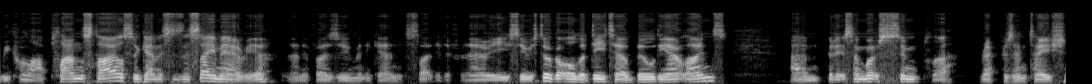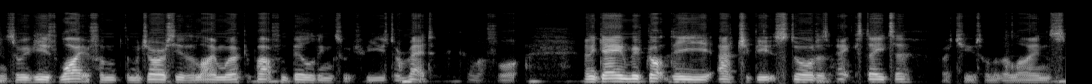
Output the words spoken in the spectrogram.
we call our plan style. So again, this is the same area, and if I zoom in again, slightly different area, you see we've still got all the detailed building outlines, um, but it's a much simpler representation. So we've used white for the majority of the line work, apart from buildings, which we used a red colour for. And again, we've got the attributes stored as X data. If I choose one of the lines.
